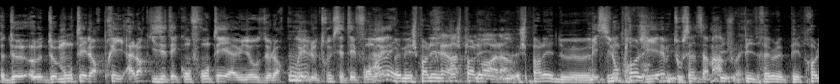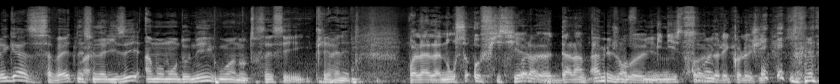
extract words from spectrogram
de, euh, de monter leurs prix alors qu'ils étaient confrontés à une hausse de leurs coûts et le truc s'est effondré. Ah Ouais, mais je parlais, je parlais, je de. Mais sinon, pétrole- PGM, tout ça, ça marche, ouais. Pétrole, pétrole et gaz, ça va être nationalisé à un moment donné ou un autre. Ça, c'est clair et net. Voilà l'annonce officielle Voilà. euh, d'Alain Ah, Pitou, euh, ministre de convaincu. l'écologie.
